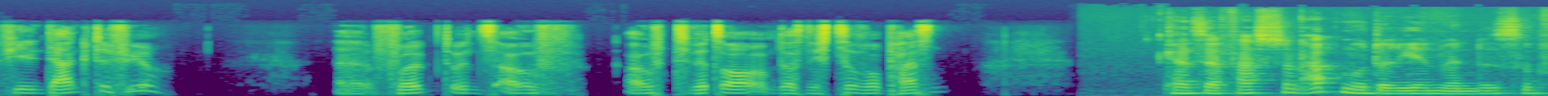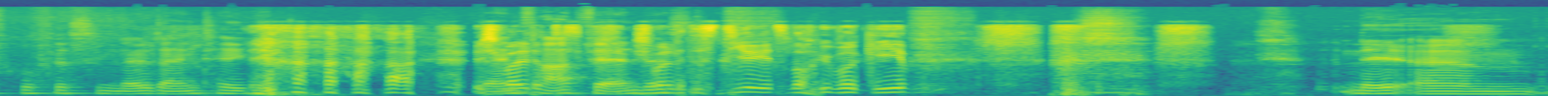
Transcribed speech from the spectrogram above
vielen Dank dafür. Äh, folgt uns auf, auf Twitter, um das nicht zu verpassen. Kannst ja fast schon abmoderieren, wenn du so professionell dein Take ich, wollte das, ich wollte das dir jetzt noch übergeben. nee, ähm,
